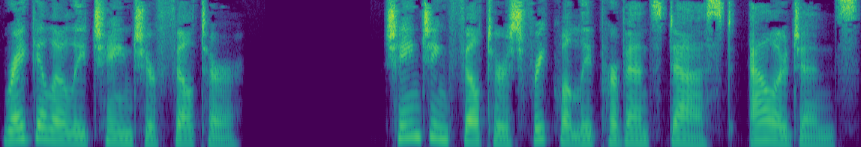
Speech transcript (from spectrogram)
Regularly change your filter. Changing filters frequently prevents dust, allergens,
